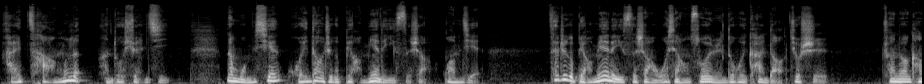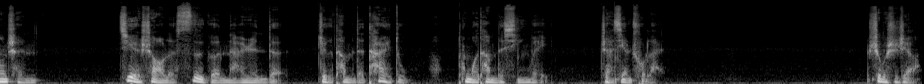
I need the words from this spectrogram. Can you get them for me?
还藏了很多玄机。那么，我们先回到这个表面的意思上，黄姐，在这个表面的意思上，我想所有人都会看到，就是川端康成介绍了四个男人的这个他们的态度，通过他们的行为展现出来，是不是这样？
